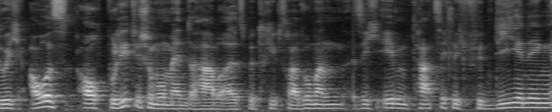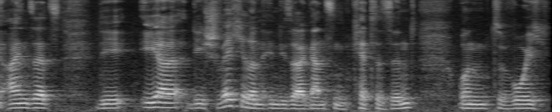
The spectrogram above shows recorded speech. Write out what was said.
durchaus auch politische Momente habe als Betriebsrat, wo man sich eben tatsächlich für diejenigen einsetzt, die eher die Schwächeren in dieser ganzen Kette sind und wo ich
